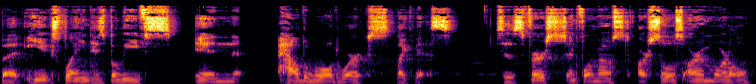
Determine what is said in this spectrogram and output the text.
But he explained his beliefs in how the world works like this. He says, First and foremost, our souls are immortal,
